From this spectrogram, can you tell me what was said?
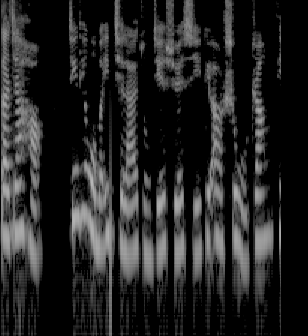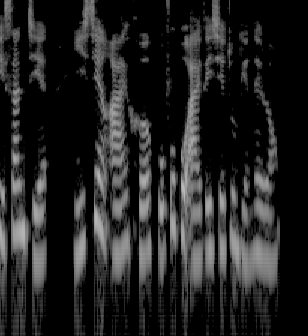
大家好，今天我们一起来总结学习第二十五章第三节胰腺癌和壶腹部癌的一些重点内容。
